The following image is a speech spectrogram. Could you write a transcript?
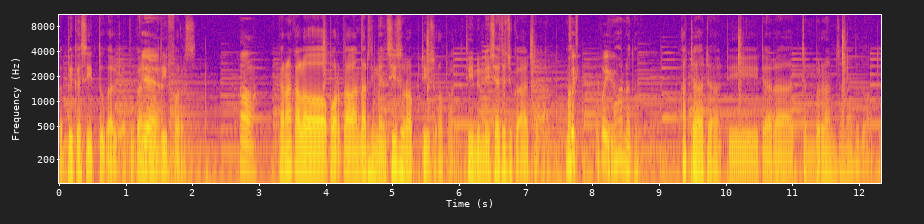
Lebih ke situ kali ya, bukan Iya. multiverse. Oh, Karena kalau portal antar dimensi Surab di Surabaya, di Indonesia aja juga ada. apa iku? gimana tuh? Ada ada di daerah Jemberan sana itu tuh ada.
